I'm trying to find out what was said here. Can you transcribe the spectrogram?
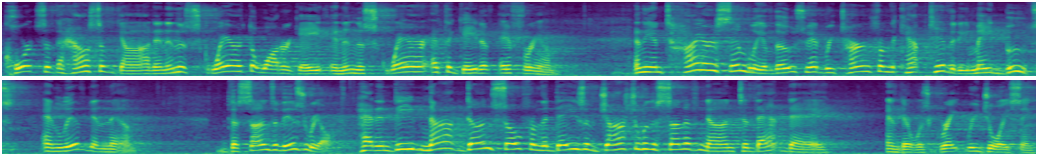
courts of the house of God, and in the square at the water gate, and in the square at the gate of Ephraim. And the entire assembly of those who had returned from the captivity made booths and lived in them. The sons of Israel had indeed not done so from the days of Joshua the son of Nun to that day, and there was great rejoicing.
